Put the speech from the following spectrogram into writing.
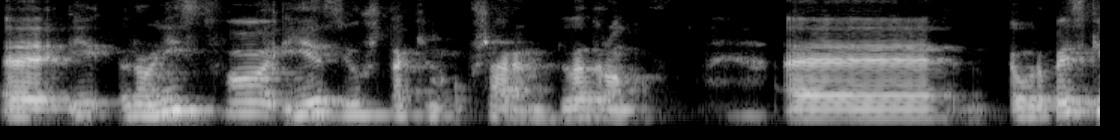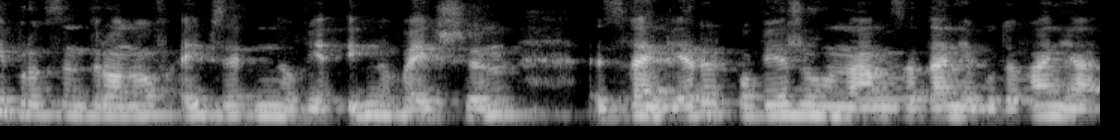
E, I rolnictwo jest już takim obszarem dla dronów. E, europejski producent dronów ABZ Innovation z Węgier powierzył nam zadanie budowania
